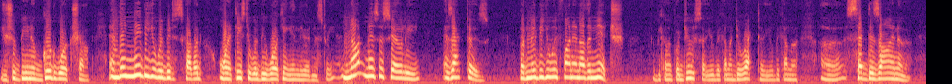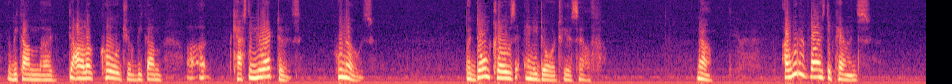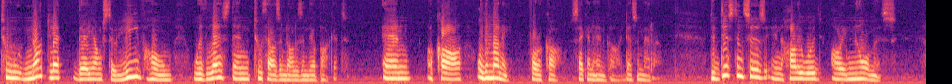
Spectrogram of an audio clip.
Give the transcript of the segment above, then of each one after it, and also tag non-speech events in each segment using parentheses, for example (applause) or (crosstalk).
You should be in a good workshop. And then maybe you will be discovered, or at least you will be working in the industry. Not necessarily as actors, but maybe you will find another niche you become a producer, you become a director, you become a, set designer, you become a dialogue coach, you become uh, casting directors. Who knows? But don't close any door to yourself. Now, I would advise the parents to not let their youngster leave home with less than $2,000 in their pocket and a car or the money for a car, second-hand car, it doesn't matter. The distances in Hollywood are enormous.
